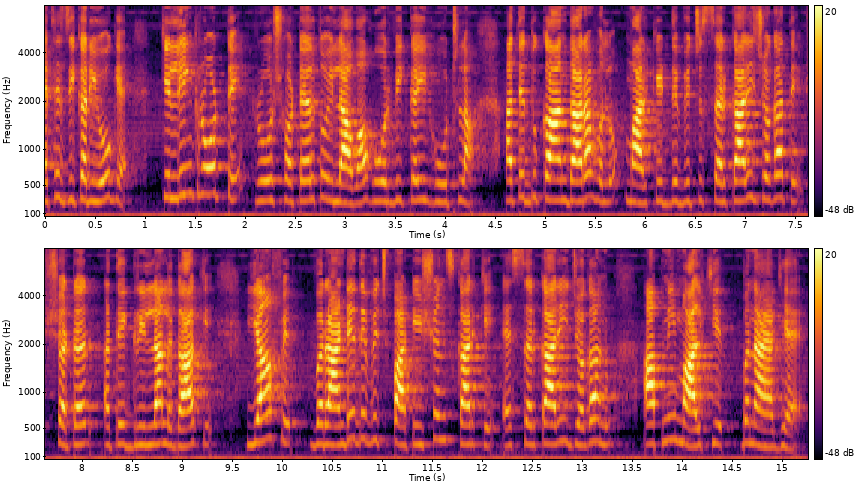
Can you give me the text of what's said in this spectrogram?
ਇੱਥੇ ਜ਼ਿਕਰਯੋਗ ਹੈ ਕਿ ਲਿੰਕ ਰੋਡ ਤੇ ਰੋਸ਼ ਹੋਟਲ ਤੋਂ ਇਲਾਵਾ ਹੋਰ ਵੀ ਕਈ ਹੋਟਲਾਂ ਅਤੇ ਦੁਕਾਨਦਾਰਾਂ ਵੱਲੋਂ ਮਾਰਕੀਟ ਦੇ ਵਿੱਚ ਸਰਕਾਰੀ ਜਗ੍ਹਾ ਤੇ ਸ਼ਟਰ ਅਤੇ ਗ੍ਰਿਲਾਂ ਲਗਾ ਕੇ ਜਾਂ ਫਿਰ ਵਰਾਂਡੇ ਦੇ ਵਿੱਚ ਪਾਰਟੀਸ਼ਨਸ ਕਰਕੇ ਇਸ ਸਰਕਾਰੀ ਜਗ੍ਹਾ ਨੂੰ ਆਪਣੀ ਮਾਲਕੀਅਤ ਬਣਾਇਆ ਗਿਆ ਹੈ,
